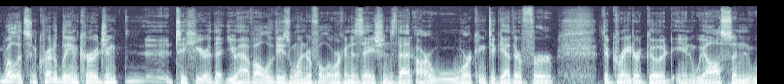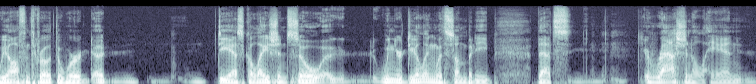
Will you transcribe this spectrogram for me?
Well, it's incredibly encouraging uh, to hear that you have all of these wonderful organizations that are working together for the greater good. And we often we often throw out the word uh, de-escalation. So uh, when you're dealing with somebody that's irrational and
